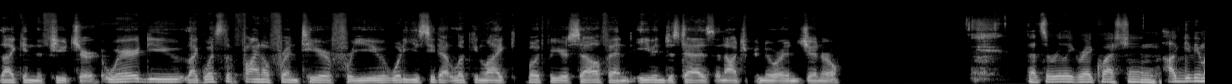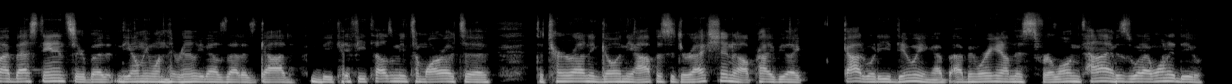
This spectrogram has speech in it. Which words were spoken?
like in the future? Where do you like what's the final frontier for you? What do you see that looking like both for yourself and even just as an entrepreneur in general? That's a really great question. I'll give you my best answer, but the only one that really knows that is God. Because if he tells me tomorrow to to turn around and go in the opposite direction, I'll probably be like, God, what are you doing? I've, I've been working on this for a long time. This is what I want to do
